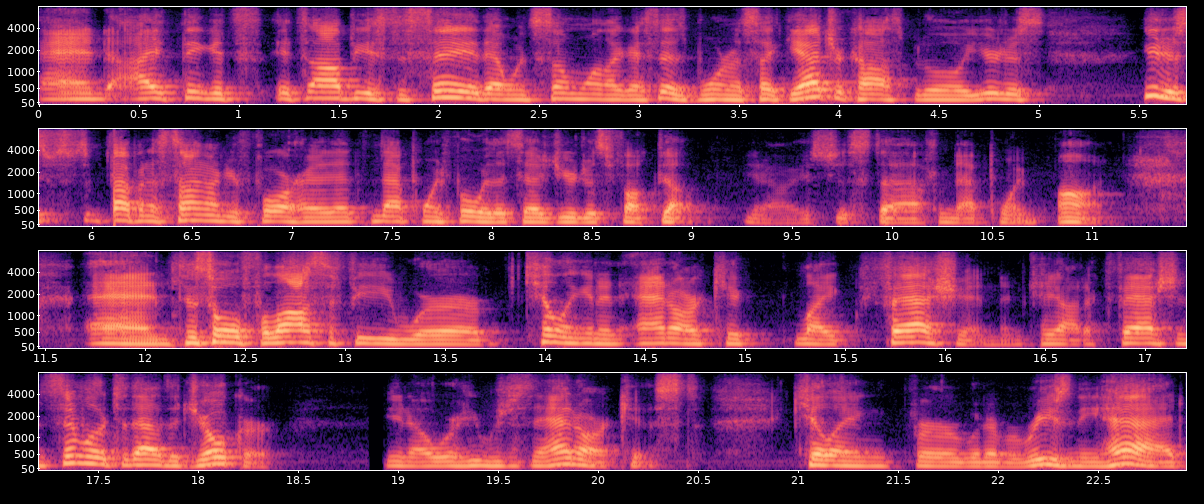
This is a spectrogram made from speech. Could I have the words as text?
And I think it's it's obvious to say that when someone, like I said, is born in a psychiatric hospital, you're just you're just slapping a sign on your forehead at that point forward that says you're just fucked up. You know, it's just uh, from that point on. And this whole philosophy where killing in an anarchic like fashion and chaotic fashion, similar to that of the Joker, you know, where he was just an anarchist, killing for whatever reason he had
